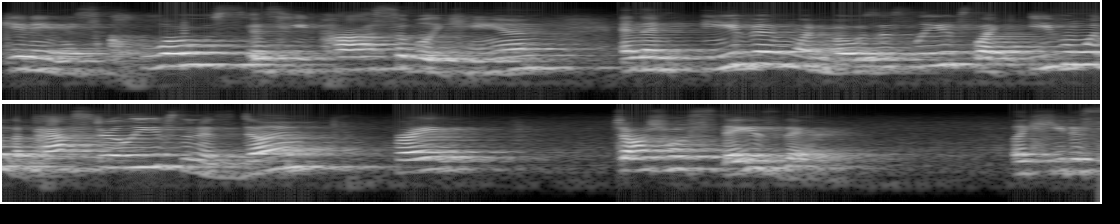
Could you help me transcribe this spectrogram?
getting as close as he possibly can. And then, even when Moses leaves, like even when the pastor leaves and is done, right? Joshua stays there. Like he just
